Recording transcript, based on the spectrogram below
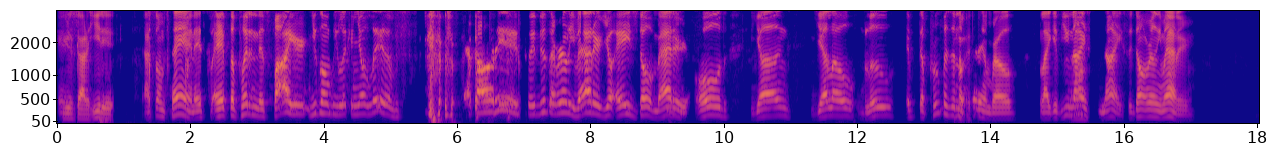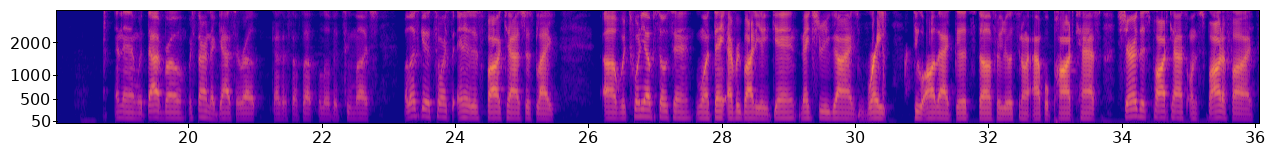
And you just gotta eat it that's what I'm saying. If, if the pudding is fire, you're gonna be licking your lips. That's all it is. It doesn't really matter. Your age don't matter. Old, young, yellow, blue. If the proof is in the pudding, bro. Like if you nice, nice. It don't really matter. And then with that, bro, we're starting to gas her up, gas ourselves up a little bit too much. But let's get towards the end of this podcast. Just like uh, we're 20 episodes in. We want to thank everybody again. Make sure you guys rate do all that good stuff. If you're listening on Apple Podcasts, share this podcast on Spotify.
